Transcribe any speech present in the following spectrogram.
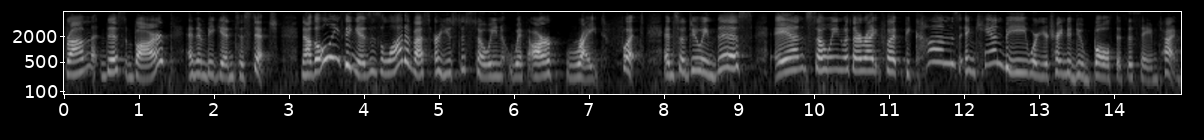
from this bar and then begin to stitch. Now the only thing is, is a lot of us are used to sewing with our right foot. And so doing this and sewing with our right foot becomes and can be where you're trying to do both at the same time.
